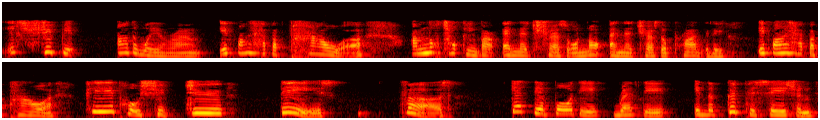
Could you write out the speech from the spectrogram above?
It should be other way around. If I have a power, I'm not talking about NHS or not NHS or privately. If I have a power, people should do this first, get their body ready in the good position,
